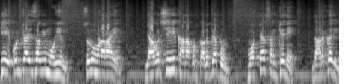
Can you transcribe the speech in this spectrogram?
ही एकोणचाळीसावी मोहीम सुरू होणार आहे. यावर्षीही खानापूर तालुक्यातून मोठ्या संख्येने धारकरी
